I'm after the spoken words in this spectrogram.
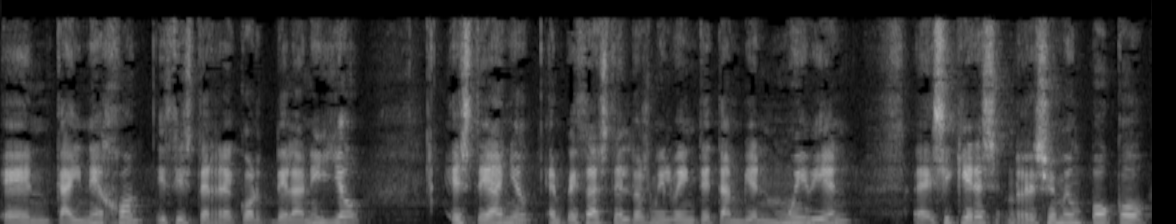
en Cainejo, hiciste récord del Anillo. Este año empezaste el 2020 también muy bien. Eh, si quieres, resume un poco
